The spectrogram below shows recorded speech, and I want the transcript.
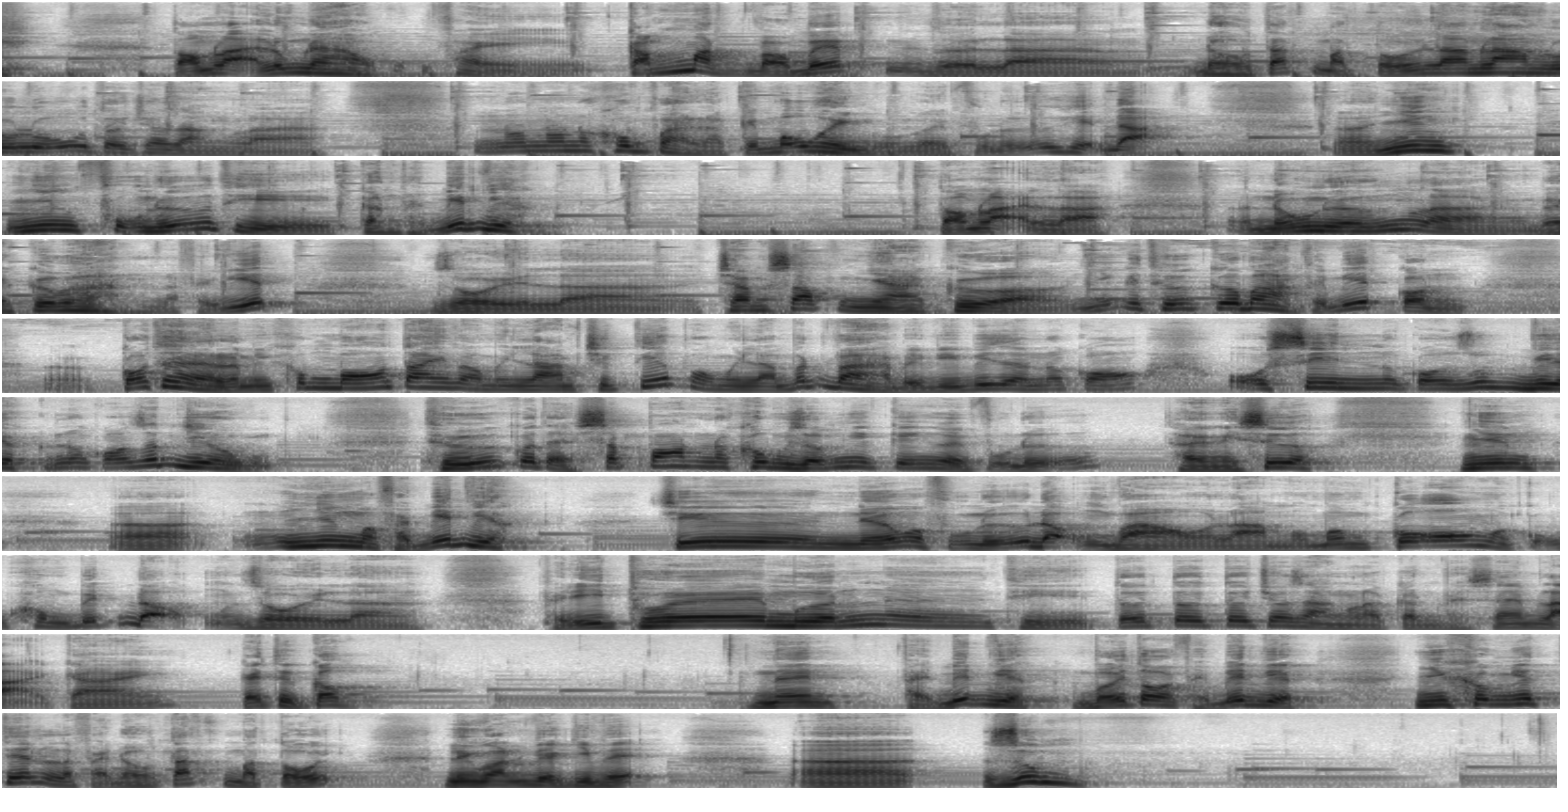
Tóm lại lúc nào cũng phải cắm mặt vào bếp rồi là đầu tắt mặt tối lam lam lũ lũ. Tôi cho rằng là nó nó nó không phải là cái mẫu hình của người phụ nữ hiện đại. À, nhưng nhưng phụ nữ thì cần phải biết việc tóm lại là nấu nướng là về cơ bản là phải biết rồi là chăm sóc nhà cửa những cái thứ cơ bản phải biết. Còn ờ, có thể là mình không bó tay vào mình làm trực tiếp hoặc mình làm vất vả bởi vì bây giờ nó có oxy nó có giúp việc nó có rất nhiều thứ có thể support. Nó không giống như cái người phụ nữ thời ngày xưa. Nhưng uh, nhưng mà phải biết việc chứ nếu mà phụ nữ động vào làm một mâm cỗ mà cũng không biết động rồi là phải đi thuê mướn ờ, thì tôi tôi tôi cho rằng là cần phải xem lại cái cái từ công. Nên phải biết việc với tôi phải biết việc nhưng không nhất thiết là phải đầu tắt mà tối. Liên quan đến việc như vậy à, dung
